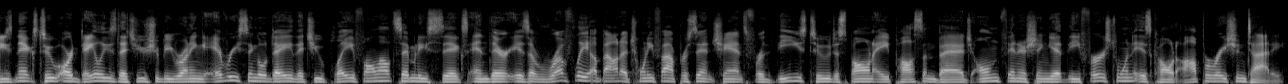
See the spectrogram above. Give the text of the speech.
These next two are dailies that you should be running every single day that you play Fallout 76, and there is a roughly about a 25% chance for these two to spawn a possum badge on finishing it. The first one is called Operation Tidy.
